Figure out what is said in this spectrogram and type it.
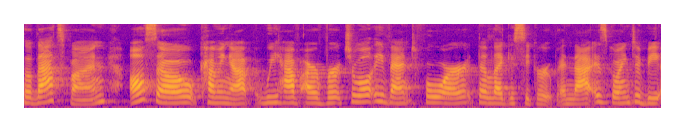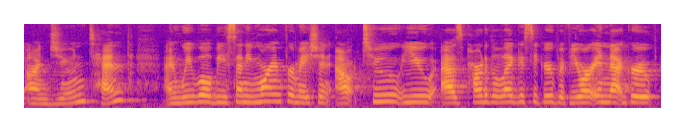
So that's fun. Also, coming up, we have our virtual event for the Legacy Group, and that is going to be on June 10th. And we will be sending more information out to you as part of the Legacy Group. If you are in that group,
